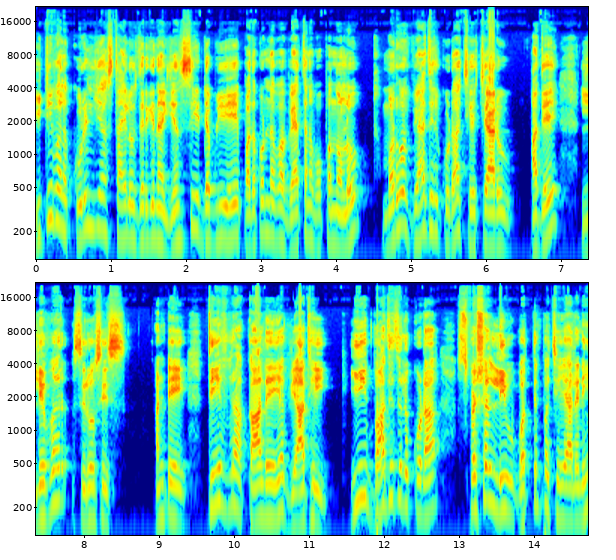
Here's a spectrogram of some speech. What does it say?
ఇటీవల కూలిండియా స్థాయిలో జరిగిన ఎన్సీడబ్ల్యూఏ పదకొండవ వేతన ఒప్పందంలో మరో వ్యాధిని కూడా చేర్చారు. అదే లివర్ సిరోసిస్ అంటే తీవ్ర కాలేయ వ్యాధి. ఈ బాధితులకు కూడా స్పెషల్ లీవ్ వర్తింపచేయాలని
